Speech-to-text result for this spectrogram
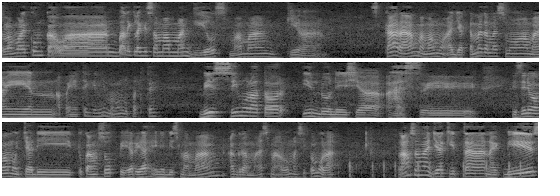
Assalamualaikum kawan. Balik lagi sama Manggils Mamang Girang. Sekarang Mamang mau ajak teman-teman semua main Apa ini teh gamenya Mamang lupa teh. Bis Simulator Indonesia. Asik. Di sini Mamang mau jadi tukang supir ya. Ini bis Mamang Agramas maklum masih pemula. Langsung aja kita naik bis.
